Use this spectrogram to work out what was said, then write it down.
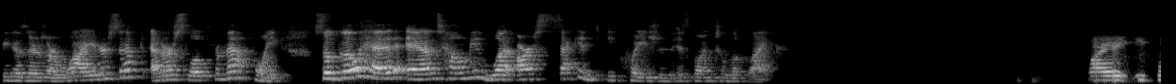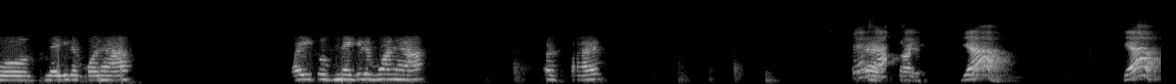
because there's our y-intercept and our slope from that point. So go ahead and tell me what our second equation is going to look like. y equals negative one half. y equals negative one half. Plus five, Fantastic. Yeah. Yeah.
